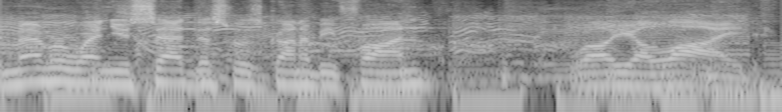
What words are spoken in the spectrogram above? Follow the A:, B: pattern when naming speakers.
A: Remember when you said this was going to be fun? Well, you lied.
